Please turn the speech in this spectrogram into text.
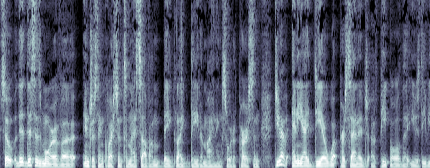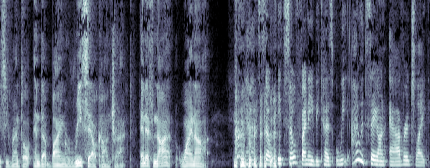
So th- this is more of a interesting question to myself. I'm a big like data mining sort of person. Do you have any idea what percentage of people that use DVC rental end up buying a resale contract? And if not, why not? Yeah. So it's so funny because we, I would say on average, like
